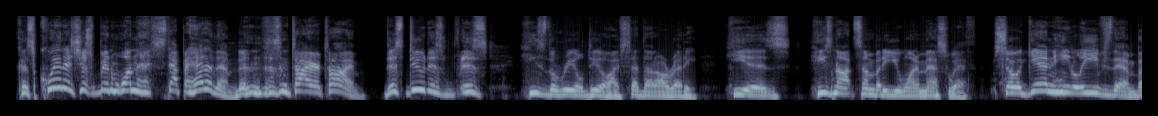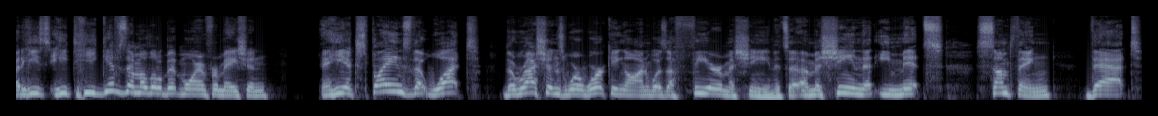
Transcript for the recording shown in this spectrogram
Cause Kwinn has just been one step ahead of them this entire time. This dude is is he's the real deal. I've said that already. He is he's not somebody you want to mess with. So again, he leaves them, but he's he he gives them a little bit more information and he explains that what the Russians were working on was a fear machine. It's a, a machine that emits something that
